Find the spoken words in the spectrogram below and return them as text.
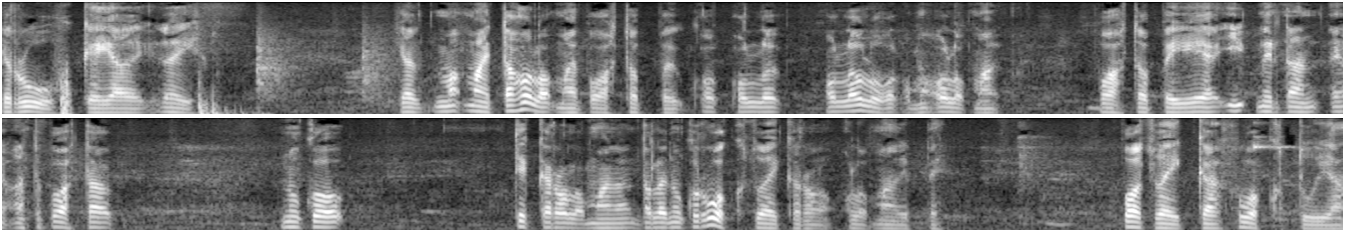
ruuhke ja ei. Ja ma, maittaa olla mai pohtoppe, olla olla ollut olla olla mai pohtoppe ja mirtan että pohtaa nuko tekkar olla mai tällä nuko ruokkutu eikä olla mai lippe. Potsu eikä ruokkutu ja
